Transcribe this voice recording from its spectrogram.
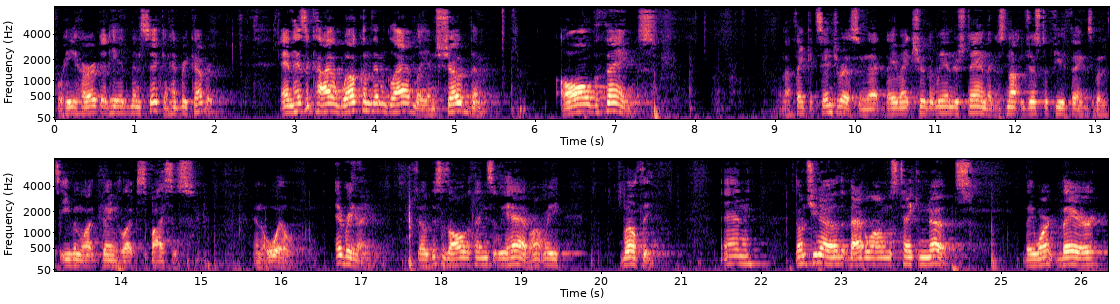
for he heard that he had been sick and had recovered. And Hezekiah welcomed them gladly and showed them all the things. And I think it's interesting that they make sure that we understand that it's not just a few things, but it's even like things like spices and oil. Everything. So this is all the things that we have. Aren't we wealthy? And don't you know that Babylon was taking notes? They weren't there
